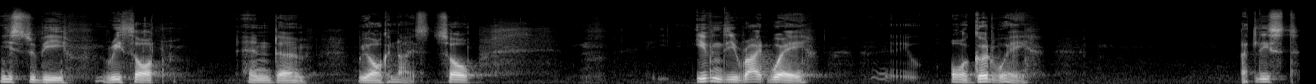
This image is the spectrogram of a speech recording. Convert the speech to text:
needs to be rethought and um, reorganized. So, even the right way or good way, at least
